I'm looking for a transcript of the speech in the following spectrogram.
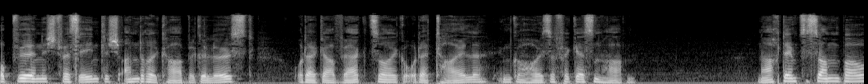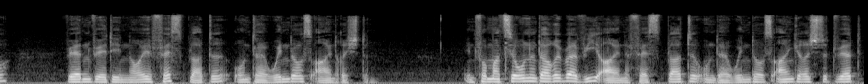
ob wir nicht versehentlich andere Kabel gelöst oder gar Werkzeuge oder Teile im Gehäuse vergessen haben. Nach dem Zusammenbau werden wir die neue Festplatte unter Windows einrichten. Informationen darüber, wie eine Festplatte unter Windows eingerichtet wird,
